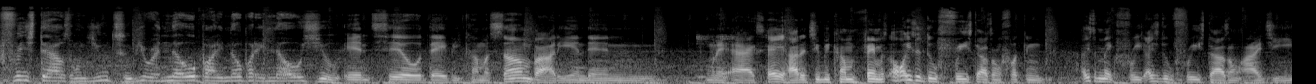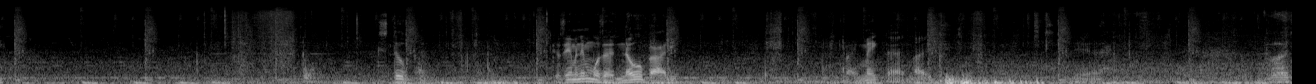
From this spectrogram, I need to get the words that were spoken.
freestyles on YouTube. You're a nobody. Nobody knows you until they become a somebody, and then when they ask, "Hey, how did you become famous?" Oh, I used to do freestyles on fucking. I used to make free. I used to do freestyles on IG stupid. Because Eminem was a nobody. Like, make that, like, yeah. But,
